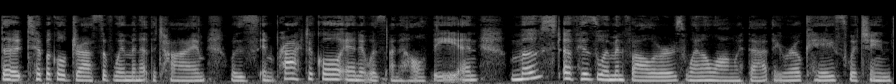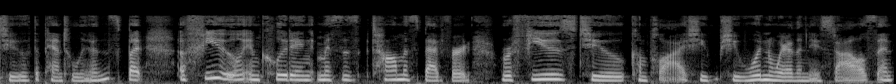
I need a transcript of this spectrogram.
the typical dress of women at the time was impractical and it was unhealthy. And most of his women followers went along with that. They were okay switching to the pantaloons, but a few, including Mrs. Thomas Bedford, refused to comply. She, she wouldn't wear the new styles. And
